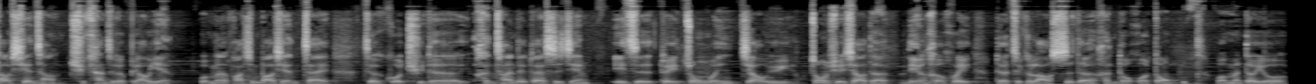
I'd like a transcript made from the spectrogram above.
到现场去看这个表演。我们华信保险在这个过去的很长的一段时间，一直对中文教育、中文学校的联合会的这个老师的很多活动，我们都有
